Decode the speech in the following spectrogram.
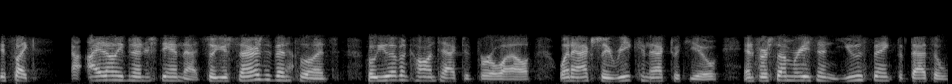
It's like I I don't even understand that. So your centers of influence, who you haven't contacted for a while, want to actually reconnect with you, and for some reason you think that that's a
